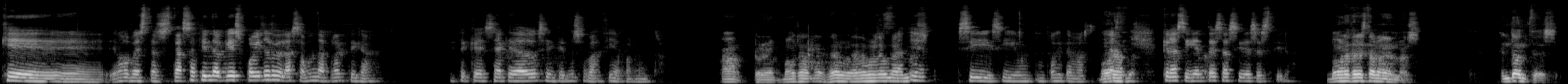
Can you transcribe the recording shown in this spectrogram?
Que oh, me estás, estás haciendo aquí spoiler de la segunda práctica. Dice que se ha quedado sintiéndose vacía por dentro. Ah, pero vamos a hacer, hacemos una vez más. Sí, sí, un, un poquito más. La- hacer- que la siguiente es así de ese estilo. vamos a hacer esta una vez más. Entonces,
